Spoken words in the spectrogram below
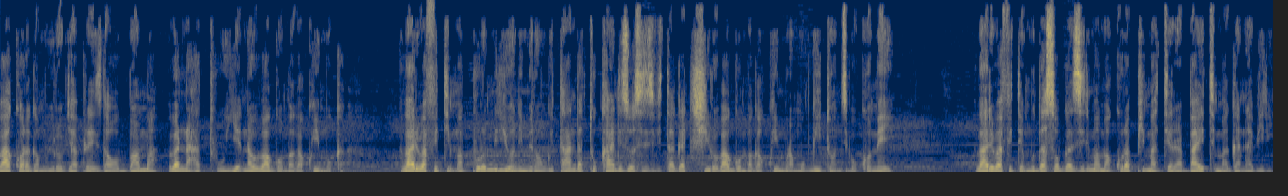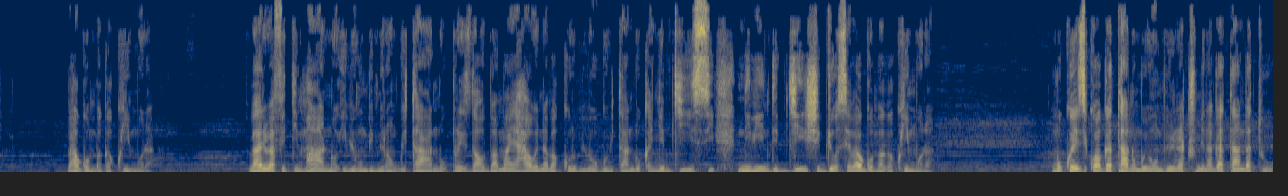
bakoraga mu biro bya perezida obama banahatuye nabo bagombaga kwimuka. Bari bafite impapuro miliyoni mirongo itandatu kandi zose zifite agaciro bagombaga kwimura mu bwitonzi bukomeye. Bari bafite mudasobwa zirimo amakuru apima terabayiti magana abiri. Bagombaga kwimura. Bari bafite impano ibihumbi mirongo itanu. Perezida obama yahawe n'abakuru b'ibihugu bitandukanye by'isi n'ibindi byinshi byose bagombaga kwimura. Mu kwezi kwa gatanu mu bihumbi bibiri na cumi na gatandatu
